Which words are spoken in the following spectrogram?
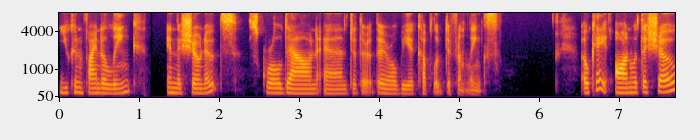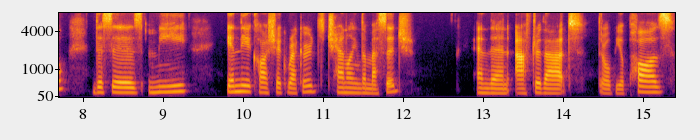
you can find a link in the show notes. Scroll down, and there, there will be a couple of different links. Okay, on with the show. This is me in the Akashic Records channeling the message. And then after that, there will be a pause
